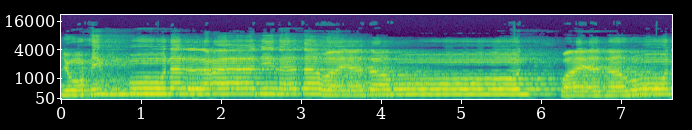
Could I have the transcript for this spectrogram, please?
يحبون العاجلة ويذرون ويذرون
